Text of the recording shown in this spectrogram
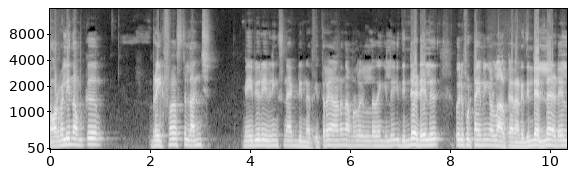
നോർമലി നമുക്ക് ബ്രേക്ക്ഫാസ്റ്റ് ലഞ്ച് മേ ബി ഒരു ഈവനിങ് സ്നാക്ക് ഡിന്നർ ഇത്രയാണ് നമ്മൾ ഉള്ളതെങ്കിൽ ഇതിന്റെ ഇടയിൽ ഒരു ഫുഡ് ടൈമിംഗ് ഉള്ള ആൾക്കാരാണ്. ഇതിന്റെ എല്ലാ ഇടയിൽ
